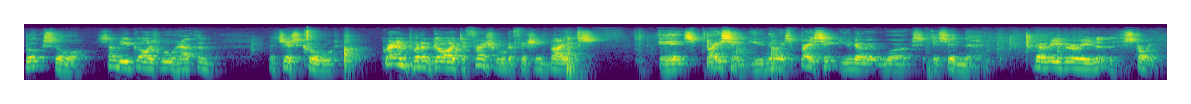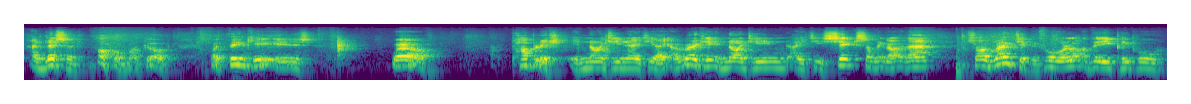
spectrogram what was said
bookstore. Some of you guys will have them. They're just called Graeme Pullen Guide to Freshwater Fishing Baits. It's basic, you know it's basic, you know it works, it's in there. Very, very historic. And listen, oh my God, I think it is, well, published in 1988. I wrote it in 1986, something like that. So I wrote it before a lot of the people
